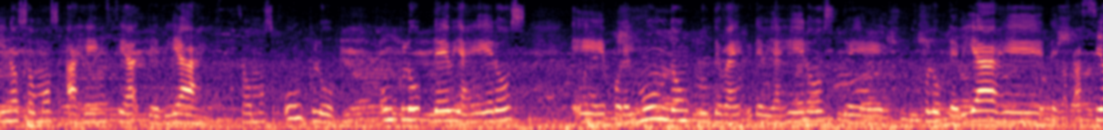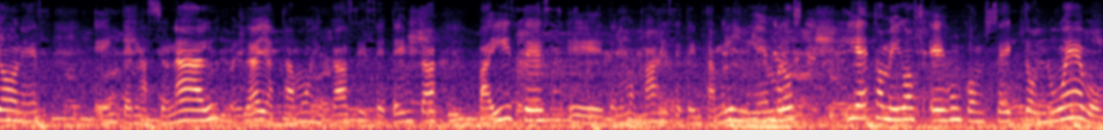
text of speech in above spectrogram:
y no somos agencia de viaje, somos un club, un club de viajeros eh, por el mundo, un club de, de viajeros, de club de viaje, de vacaciones, internacional, ¿verdad? Ya estamos en casi 70 países, eh, tenemos más de 70 mil miembros y esto amigos es un concepto nuevo,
